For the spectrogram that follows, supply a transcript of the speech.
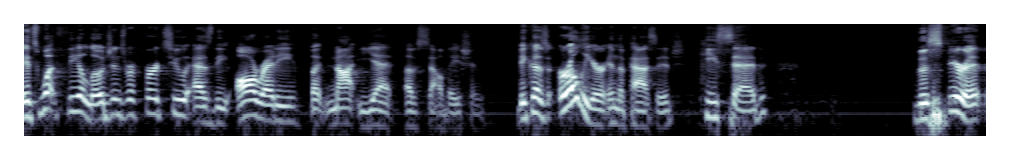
it's what theologians refer to as the already but not yet of salvation. Because earlier in the passage, he said, the Spirit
